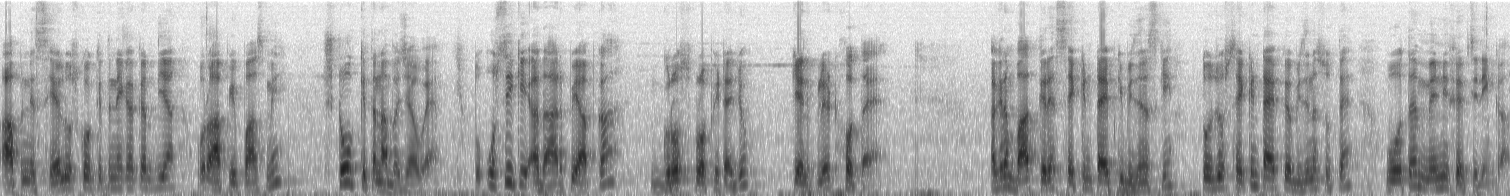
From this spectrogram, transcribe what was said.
आपने सेल उसको कितने का कर दिया, और आपके पास में स्टॉक कितना बचा हुआ है तो उसी के आधार पे आपका ग्रोस प्रॉफिट है जो कैलकुलेट होता है। अगर हम बात करें सेकंड टाइप की बिज़नेस की तो जो सेकंड टाइप का बिज़नेस होता है, वो होता है मैन्युफैक्चरिंग का।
